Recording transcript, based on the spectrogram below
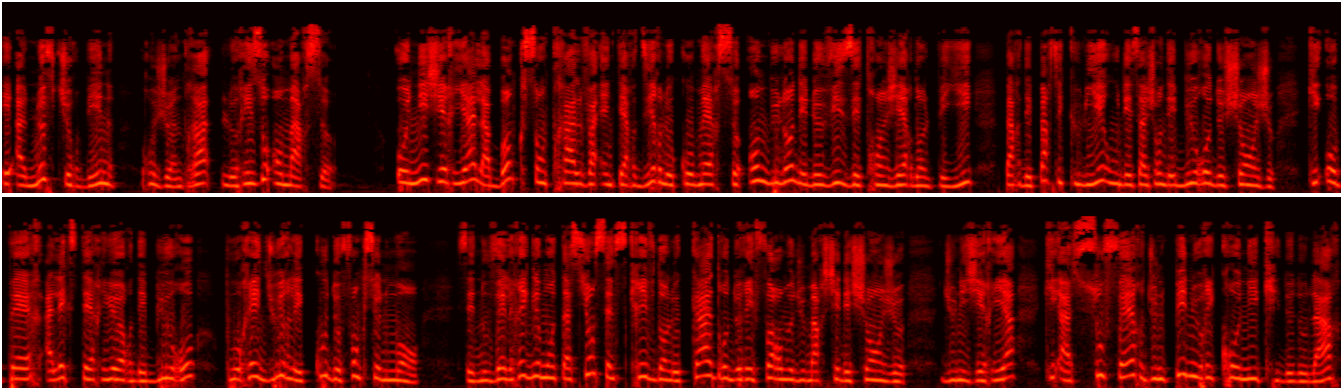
et à neuf turbines rejoindra le réseau en mars. Au Nigeria, la Banque centrale va interdire le commerce ambulant des devises étrangères dans le pays par des particuliers ou des agents des bureaux de change qui opèrent à l'extérieur des bureaux pour réduire les coûts de fonctionnement. Ces nouvelles réglementations s'inscrivent dans le cadre de réforme du marché d'échange du Nigeria qui a souffert d'une pénurie chronique de dollars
